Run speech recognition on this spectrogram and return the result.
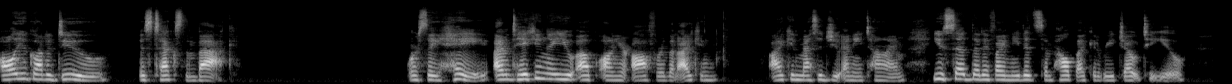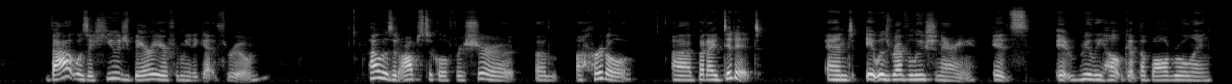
All you got to do is text them back or say, Hey, I'm taking you up on your offer that I can I can message you anytime. You said that if I needed some help, I could reach out to you. That was a huge barrier for me to get through. That was an obstacle for sure, a, a hurdle, uh, but I did it, and it was revolutionary. It's it really helped get the ball rolling,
